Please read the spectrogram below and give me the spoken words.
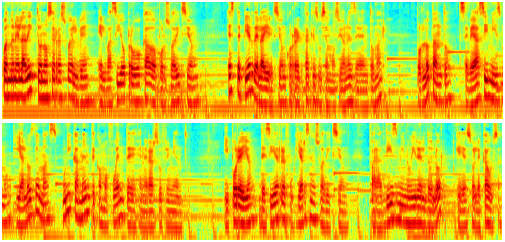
Cuando en el adicto no se resuelve el vacío provocado por su adicción, éste pierde la dirección correcta que sus emociones deben tomar. Por lo tanto, se ve a sí mismo y a los demás únicamente como fuente de generar sufrimiento, y por ello decide refugiarse en su adicción, para disminuir el dolor que eso le causa,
